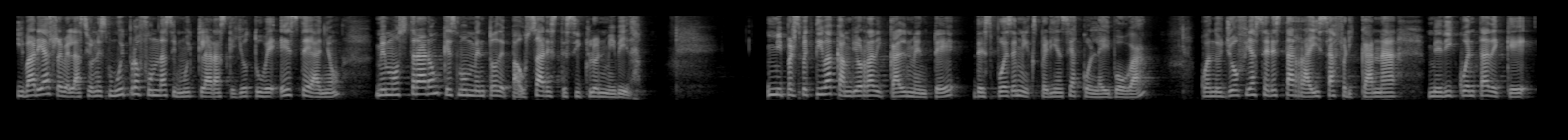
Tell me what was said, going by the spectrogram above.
y varias revelaciones muy profundas y muy claras que yo tuve este año me mostraron que es momento de pausar este ciclo en mi vida mi perspectiva cambió radicalmente después de mi experiencia con la iboga. Cuando yo fui a hacer esta raíz africana, me di cuenta de que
